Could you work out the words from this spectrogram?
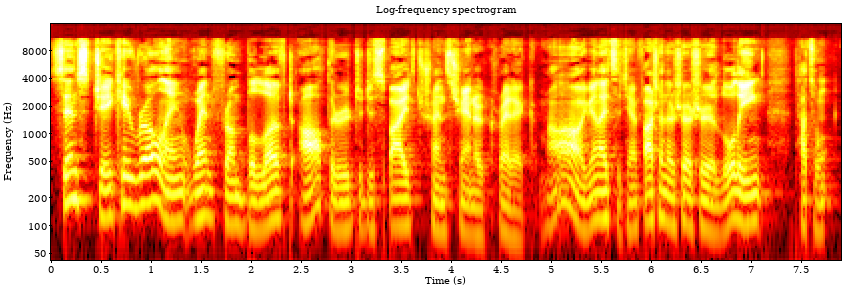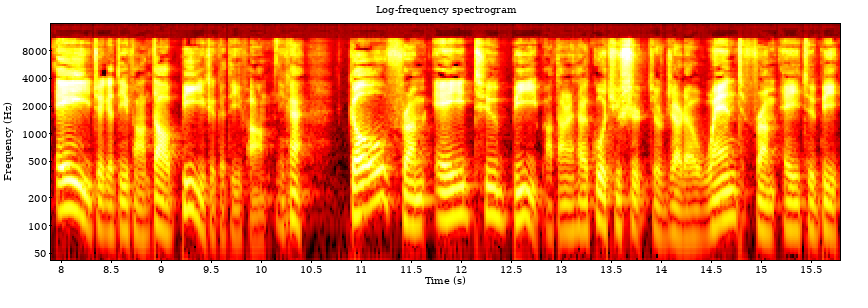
Since J.K. Rowling went from beloved author to despised transgender critic，啊，原来此前发生的事是罗琳，她从 A 这个地方到 B 这个地方，你看。 Go from A to B 啊，当然它的过去式就是这儿的 went from A to B。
